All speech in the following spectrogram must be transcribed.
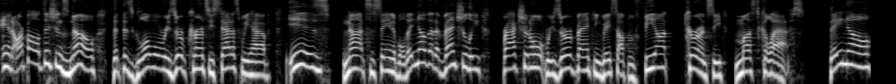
And our politicians know that this global reserve currency status we have is not sustainable. They know that eventually fractional reserve banking based off of fiat currency must collapse. They know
